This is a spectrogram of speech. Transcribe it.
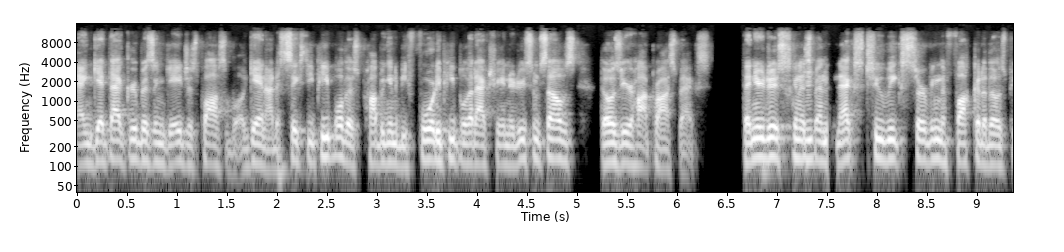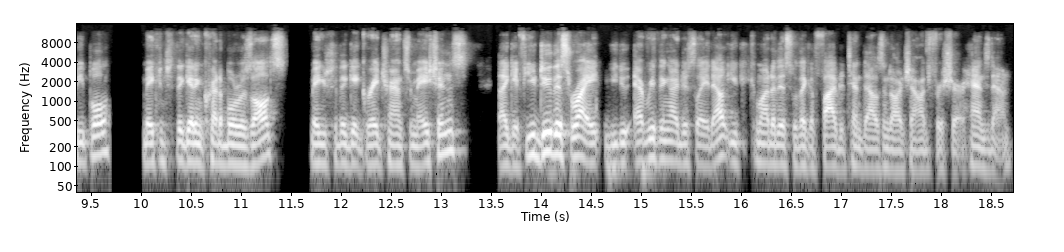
and get that group as engaged as possible. Again, out of 60 people, there's probably going to be 40 people that actually introduce themselves. Those are your hot prospects. Then you're just going to mm-hmm. spend the next two weeks serving the fuck out of those people, making sure they get incredible results, making sure they get great transformations. Like if you do this right, if you do everything I just laid out, you could come out of this with like a five to ten thousand dollar challenge for sure, hands down.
